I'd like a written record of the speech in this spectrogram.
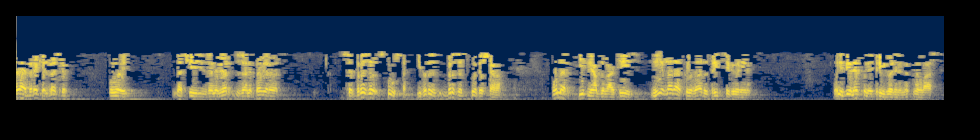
ovaj bereket, braćo, znači, za, nevjer, za nepovjerovat, se brzo spušta i brzo, brzo se dešava. Omer ibn Abdulaziz nije vladar koji je vladao 30 godina. On je bio nepune 3 godine na, na vlasti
